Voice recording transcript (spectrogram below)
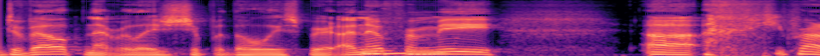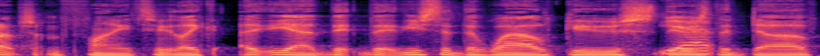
develop that relationship with the Holy Spirit. I know for me, uh, you brought up something funny too. Like, uh, yeah, the, the, you said the wild goose. There's Yep. the dove.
